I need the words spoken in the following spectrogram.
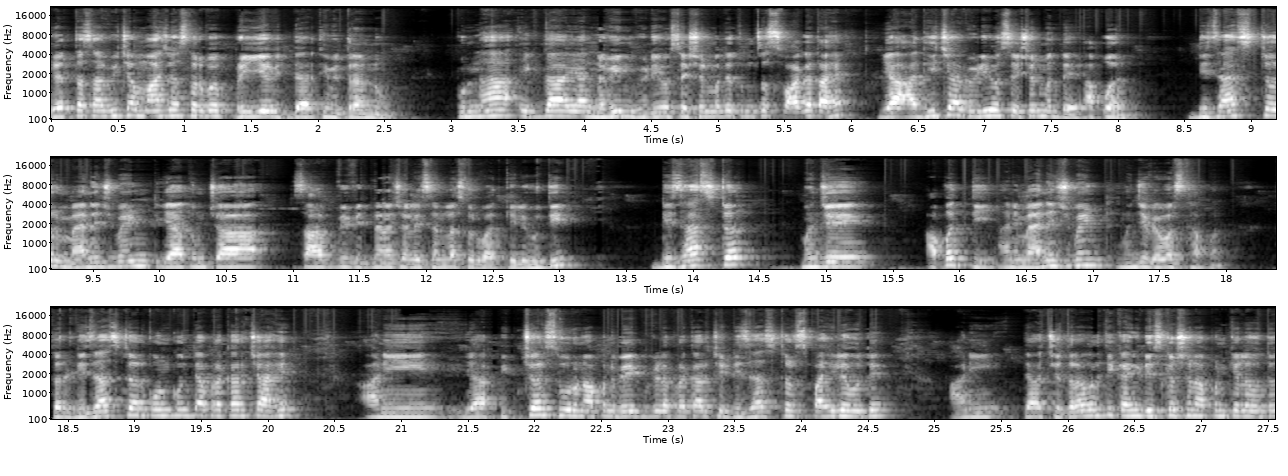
इयत्ता सहावीच्या माझ्या सर्व प्रिय विद्यार्थी मित्रांनो पुन्हा एकदा या नवीन व्हिडिओ सेशनमध्ये तुमचं स्वागत आहे. या आधीच्या व्हिडिओ सेशनमध्ये आपण डिझास्टर मॅनेजमेंट या तुमच्या सहावी विज्ञानाच्या लेसनला सुरुवात केली होती. डिझास्टर म्हणजे आपत्ती आणि मॅनेजमेंट म्हणजे व्यवस्थापन. तर डिझास्टर कोणकोणत्या प्रकारचे आहेत? आणि या पिक्चर्सवरून आपण वेगवेगळ्या प्रकारचे डिझास्टर्स पाहिले होते. आणि त्या चित्रावरती काही डिस्कशन आपण केलं होतं.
